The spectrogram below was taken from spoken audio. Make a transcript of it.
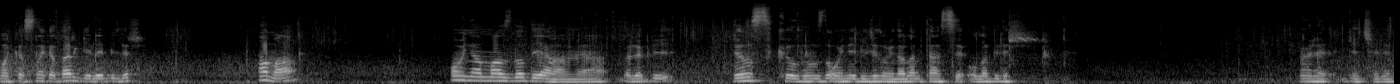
vakasına kadar gelebilir. Ama oynanmaz da diyemem ya. Böyle bir canı sıkıldığınızda oynayabileceğiniz oyunlardan bir tanesi olabilir. Böyle geçelim.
